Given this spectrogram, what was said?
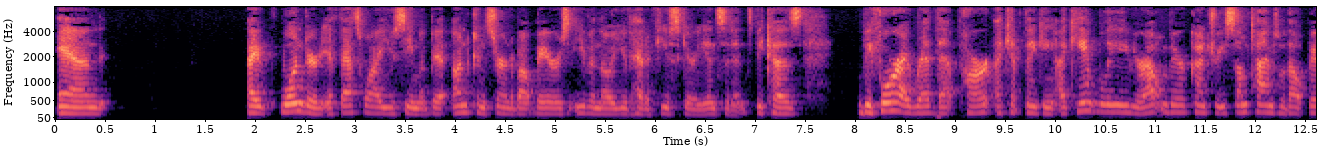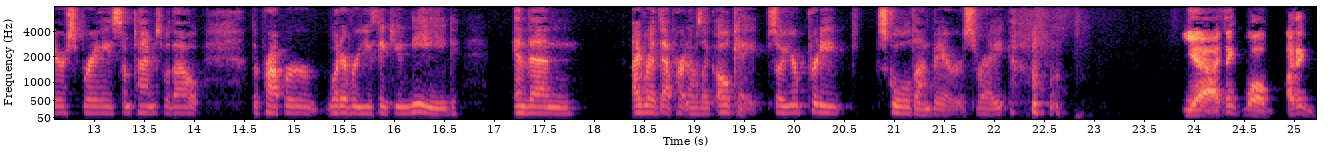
and I wondered if that's why you seem a bit unconcerned about bears, even though you've had a few scary incidents. Because before I read that part, I kept thinking, I can't believe you're out in bear country, sometimes without bear spray, sometimes without the proper whatever you think you need, and then I read that part and I was like, okay, so you're pretty schooled on bears, right? yeah, I think. Well, I think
